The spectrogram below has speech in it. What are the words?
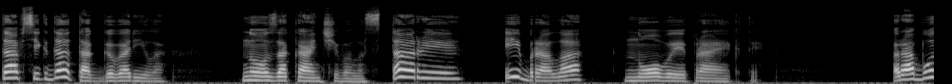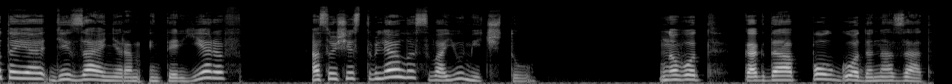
Та всегда так говорила, но заканчивала старые и брала новые проекты. Работая дизайнером интерьеров, осуществляла свою мечту. Но вот когда полгода назад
